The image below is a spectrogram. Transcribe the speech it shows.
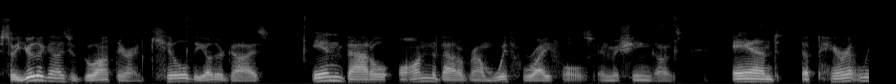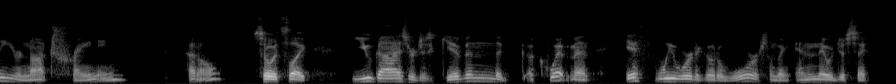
So you're the guys who go out there and kill the other guys in battle on the battleground with rifles and machine guns. And apparently you're not training at all. So it's like you guys are just given the equipment if we were to go to war or something. And then they would just say,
